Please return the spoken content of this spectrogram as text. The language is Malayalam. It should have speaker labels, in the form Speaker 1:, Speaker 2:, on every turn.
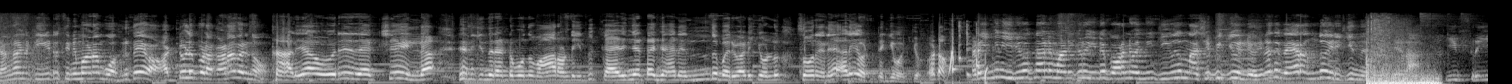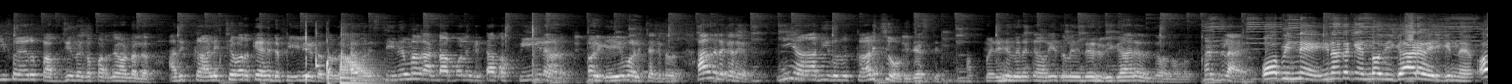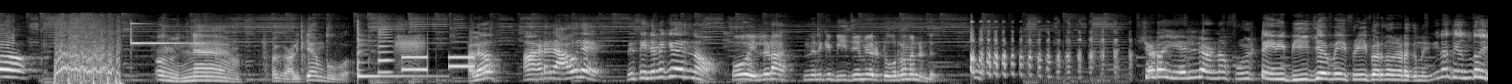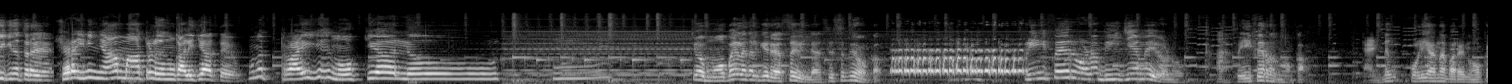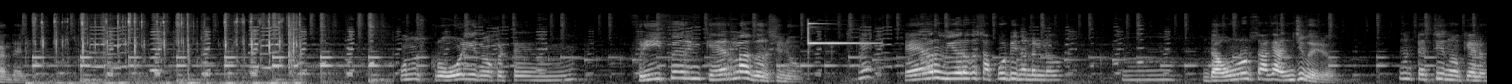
Speaker 1: ഞങ്ങൾ തിയേറ്റർ സിനിമ കാണാൻ പോവാ ഹൃദയം അടിപൊളിപ്പടാ കാണാൻ വരുന്നോ
Speaker 2: അളിയ ഒരു രക്ഷയില്ല എനിക്ക് ഇന്ന് രണ്ട് മൂന്ന് വാറുണ്ട് ഇത് കഴിഞ്ഞിട്ടേ ഞാൻ എന്ത് പരിപാടിക്കുള്ളൂ സോറി അല്ലേ അളിയ ഒറ്റയ്ക്ക് വയ്ക്കും കേട്ടോ
Speaker 1: എടാ ഇങ്ങനെ ഇരുപത്തിനാല് മണിക്കൂർ ഇതിന്റെ പുറഞ്ഞു വന്ന് ജീവിതം നശിപ്പിക്കുമല്ലോ ഇതിനകത്ത് വേറെ എന്തോ ഇരിക്കുന്നത്
Speaker 2: ഈ ഫ്രീ ഫയർ പബ്ജി എന്നൊക്കെ പറഞ്ഞോണ്ടല്ലോ അത് കളിച്ചവർക്കേ അതിന്റെ ഫീൽ കിട്ടത്തുള്ളൂ. ഒരു സിനിമ കണ്ടാൽ പോലും കിട്ടാത്ത ഫീലാണ് ഒരു ഗെയിം കളിച്ചാൽ കിട്ടുന്നത്. അത് നിനക്കറിയാം? നീ ആദ്യം ഇതൊന്ന് കളിച്ചു നോക്കി ജസ്റ്റ് അപ്പോഴേ നിനക്ക് അറിയത്തുള്ളൂ ഇതിന്റെ ഒരു വികാരം എന്തോന്നുള്ളൂ മനസ്സിലായോ?
Speaker 1: ഓ പിന്നെ ഇതിനകത്തൊക്കെ എന്തോ വികാരം ഇരിക്കുന്നത് ഓ. ഓ പിന്നെ കളിക്കാൻ പോവാ. ഹലോ? ആ എടാ രാഹുലേ നീ സിനിമയ്ക്ക് വരുന്നോ?
Speaker 3: ഓ ഇല്ലടാ. ഇന്ന് എനിക്ക് ബി ജെ ഒരു ടൂർണമെന്റ് ഉണ്ട്.
Speaker 1: ചേട്ടാ എല്ലാം ഫുൾ ടൈം ഈ B G M I free fire നടക്കുന്നത് ഇതിനകത്ത് എന്തോ ഇരിക്കുന്ന അത്രേ. ചേട്ടാ ഇനി ഞാൻ മാത്രമല്ല ഒന്നും കളിക്കാത്ത. ഒന്ന് ട്രൈ ചെയ്ത് നോക്കിയാലോ? ചോ മൊബൈൽ കളിക്കാൻ രസമില്ല. സിസ്റ്റത്തിൽ നോക്കാം. ഫ്രീ ഫയർ വേണോ ബി ജി എം ഐ വേണോ? ആ ഫ്രീ ഫയർ ഒന്ന് നോക്കാം. രണ്ടും പൊളിയാന്നാ പറയാം നോക്കാം എന്തായാലും. ഒന്ന് സ്ക്രോൾ ചെയ്ത് നോക്കട്ടെ. ഫ്രീ ഫയർ ഇൻ കേരള വേർഷനോ എയറും വിയറൊക്കെ സപ്പോർട്ട് ചെയ്യുന്നുണ്ടല്ലോ. ഡൗൺലോഡ്സ് ആകെ അഞ്ച് പേരോ. ഒന്ന് ടെസ്റ്റ് ചെയ്ത് നോക്കിയാലോ?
